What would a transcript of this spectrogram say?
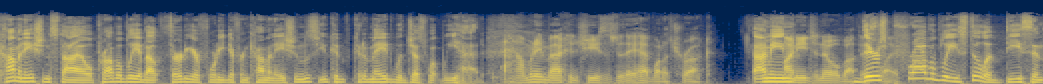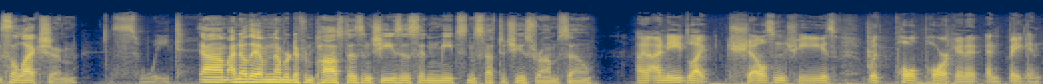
combination style, probably about thirty or forty different combinations you could could have made with just what we had. How many mac and cheeses do they have on a truck? I mean, I need to know about this. there's life. probably still a decent selection. Sweet. Um, I know they have a number of different pastas and cheeses and meats and stuff to choose from. So I, I need like shells and cheese with pulled pork in it and bacon.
